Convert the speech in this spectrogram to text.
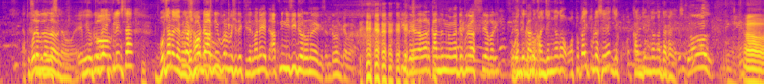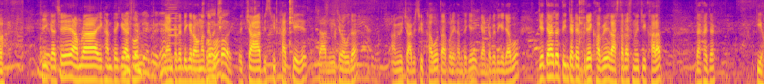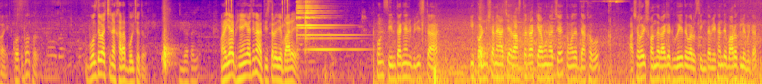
বলে বোঝানো যাবে না। এই ফিলিংসটা বোঝানো যাবে আপনি উপরে বসে দেখতেছেন। মানে আপনি নিজেই ড্রোন হয়ে গেছেন ড্রোন ক্যামেরা ঠিক আছে আবার কাঞ্চনগঙ্গা দিয়ে ঘুরে আসছি আবার ওখান থেকে কাঞ্চনজঙ্ঘা অতটাই তুলেছে যে কাঞ্চনজঙ্ঘা দেখা যাচ্ছে। ও, ঠিক আছে আমরা এখান থেকে এখন গ্যাংটকের দিকে রওনা দেবো। ওই চা বিস্কিট খাচ্ছি এই যে চা নিয়েছে বাবুদা। আমি ওই চা বিস্কিট খাব তারপর এখান থেকে গ্যাংটকের দিকে যাব। যেতে হয়তো তিন চারটে ব্রেক হবে রাস্তাটা শুনেছি খারাপ। দেখা যাক কি হয়। খারাপ বলতে পারছি না খারাপ বলছো তো। দেখা যাক। অনেক জায়গায় ভেঙে গেছে না তিস্তারা যে বারে এখন সিমতাঙ্গেন ব্রিজটা কি কন্ডিশনে আছে রাস্তাটা কেমন আছে তোমাদের দেখাবো। আশা করি সন্ধ্যার আগে ঢুকে যেতে পারব সিংতাম। এখান থেকে বারো কিলোমিটার।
